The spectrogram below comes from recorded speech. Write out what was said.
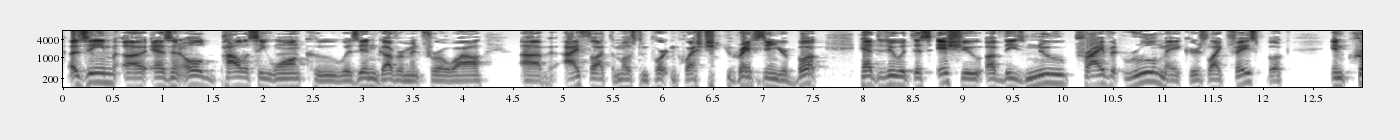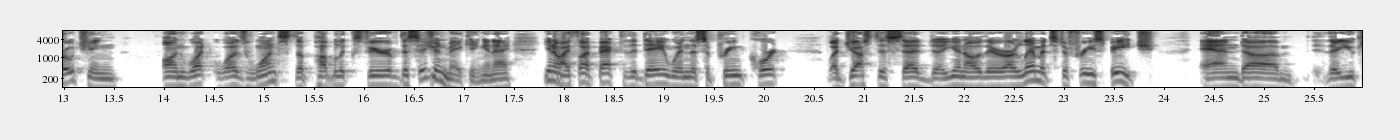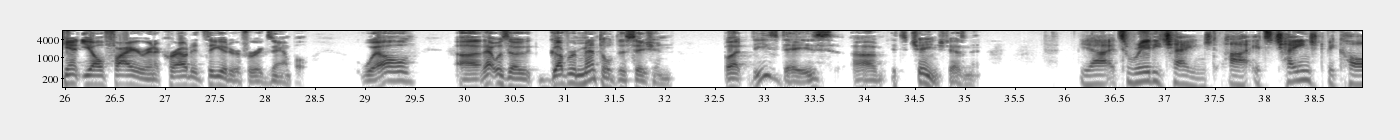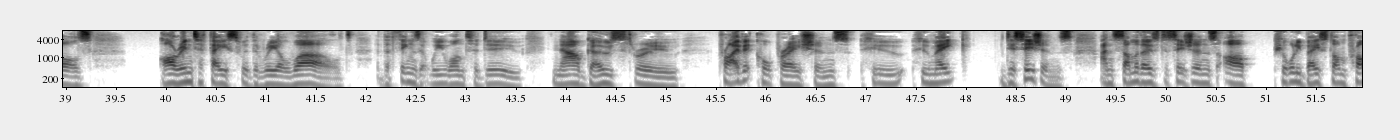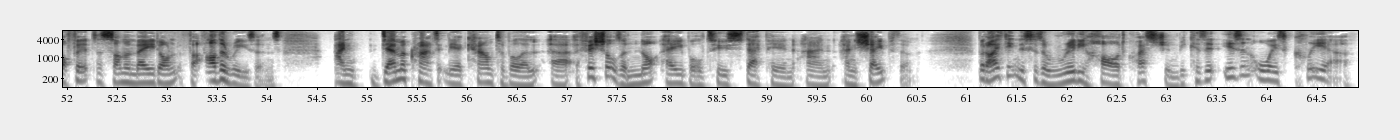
Azeem, uh, as an old policy wonk who was in government for a while, uh, I thought the most important question you raised in your book had to do with this issue of these new private rule makers like Facebook encroaching on what was once the public sphere of decision making. And I, you know, I thought back to the day when the Supreme Court, a justice said, uh, you know, there are limits to free speech, and um, there you can't yell fire in a crowded theater, for example. Well, uh, that was a governmental decision, but these days uh, it's changed, hasn't it? Yeah, it's really changed. Uh, it's changed because our interface with the real world, the things that we want to do, now goes through private corporations who who make decisions, and some of those decisions are purely based on profit, and some are made on for other reasons. And democratically accountable uh, officials are not able to step in and, and shape them. But I think this is a really hard question because it isn't always clear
